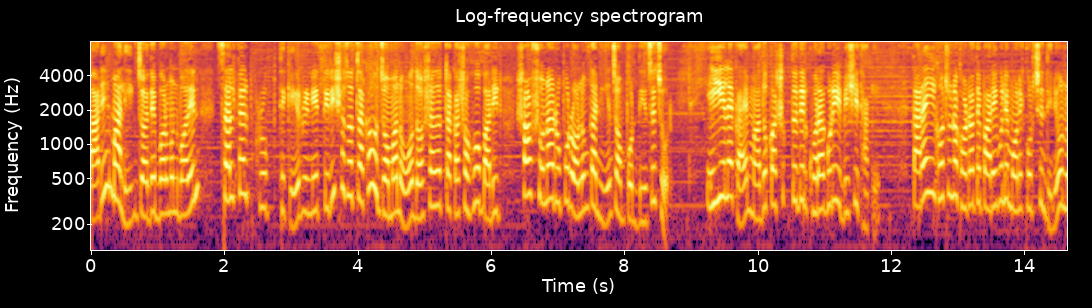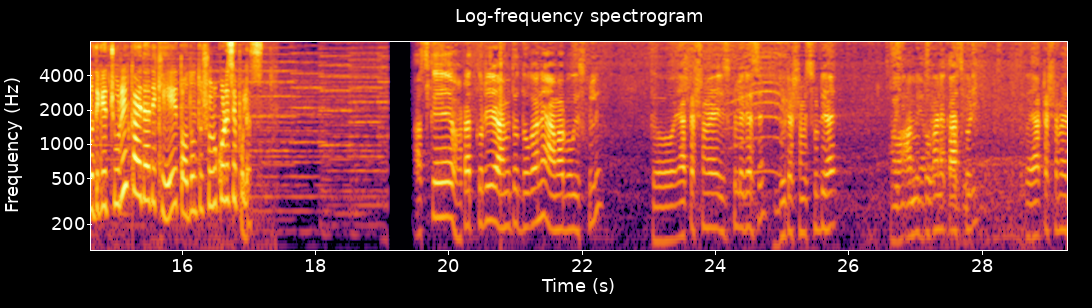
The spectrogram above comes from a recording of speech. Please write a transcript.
বাড়ির মালিক জয়দেব বর্মন বলেন সেলফ হেল্প গ্রুপ থেকে ঋণের তিরিশ হাজার টাকা ও জমানো দশ হাজার টাকা সহ বাড়ির সব সোনার উপর অলঙ্কার নিয়ে চম্পট দিয়েছে চোর। এই এলাকায় মাদক আসক্তদের ঘোরাঘুরি বেশি থাকে। তারা এই ঘটনা ঘটাতে পারে বলে মনে করছেন তিনি। অন্যদিকে চুরির কায়দা দেখে তদন্ত শুরু করেছে পুলিশ। আজকে হঠাৎ করে আমি তো দোকানে, আমার বউ স্কুলে। তো একটার সময় স্কুলে গেছে, দুইটার সময় ছুটি হয়। তো আমি দোকানে কাজ করি। তো একটার সময়,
